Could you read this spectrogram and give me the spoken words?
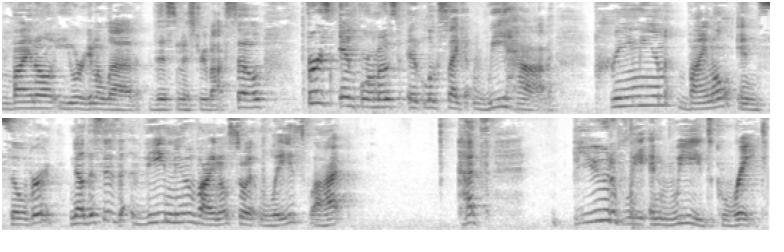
vinyl, you are gonna love this mystery box. So first and foremost, it looks like we have premium vinyl in silver. Now this is the new vinyl, so it lays flat, cuts beautifully and weeds great.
